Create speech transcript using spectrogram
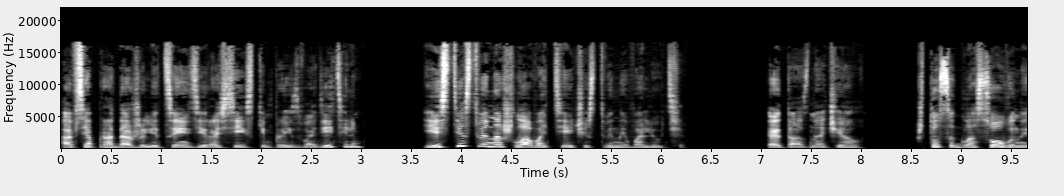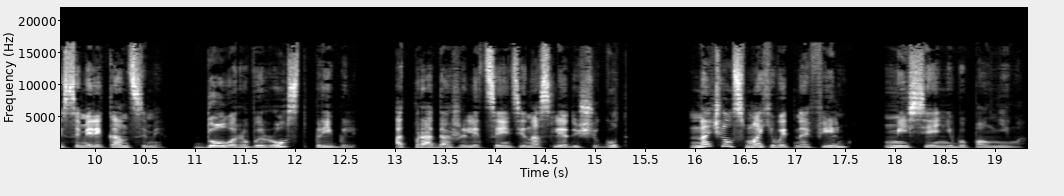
А вся продажа лицензий российским производителям, естественно, шла в отечественной валюте. Это означало, что согласованный с американцами долларовый рост прибыли от продажи лицензий на следующий год начал смахивать на фильм миссия невыполнима.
